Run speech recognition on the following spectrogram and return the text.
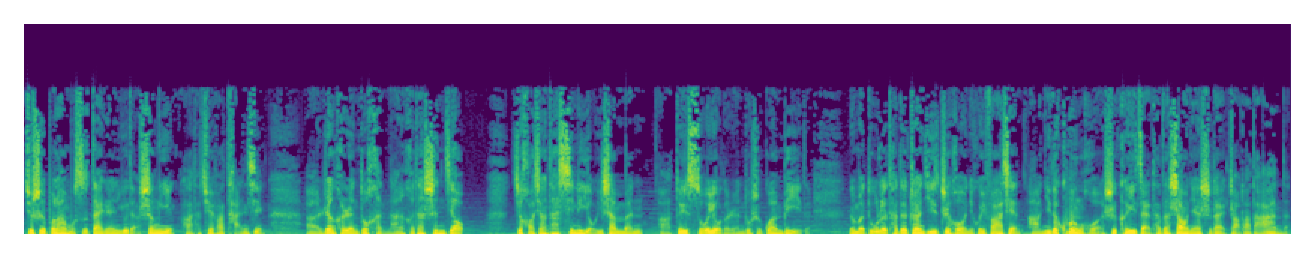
就是布拉姆斯待人有点生硬啊，他缺乏弹性，啊，任何人都很难和他深交就好像他心里有一扇门啊，对所有的人都是关闭的。那么读了他的传记之后，你会发现啊，你的困惑是可以在他的少年时代找到答案的。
